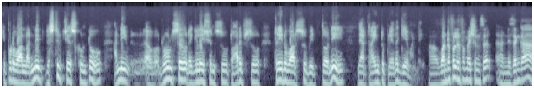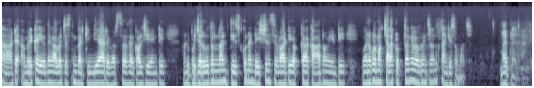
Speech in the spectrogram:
ఇప్పుడు వాళ్ళన్నీ రిస్ట్రిక్ట్ చేసుకుంటూ అన్ని rules regulations tariffs trade wars వీటితోని they are trying to play the game అండి వండర్ఫుల్ ఇన్ఫర్మేషన్ సార్ నిజంగా అంటే అమెరికా ఏ విధంగా ఆలోచిస్తుంది? దానికి ఇండియా రివర్స్ సైకాలజీ ఏంటి? అండ్ ఇప్పుడు జరుగుతున్న తీసుకున్న డెసిషన్స్ వాటి యొక్క కారణం ఏంటి? ఇవన్నీ కూడా మాకు చాలా క్లుప్తంగా వివరించినందుకు thank you so much my pleasure అండి.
